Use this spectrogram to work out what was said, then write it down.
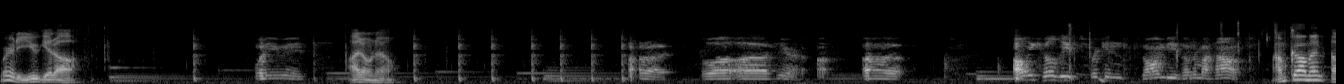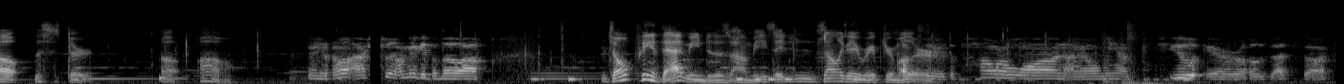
Where do you get off? What do you mean? I don't know. Alright. Well, uh, here. Uh, I only killed these freaking zombies under my house. I'm coming. Oh, this is dirt. Oh, oh. You know what? Actually, I'm gonna get the bow out. Don't be that mean to the zombies. They didn't. It's not like they raped your mother. A power one. I only have two arrows. That sucks.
